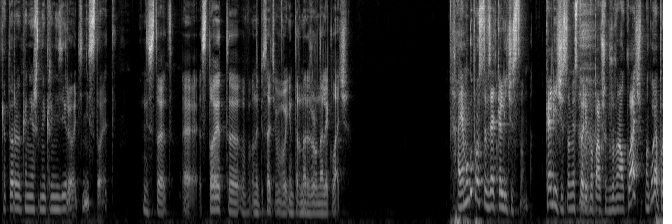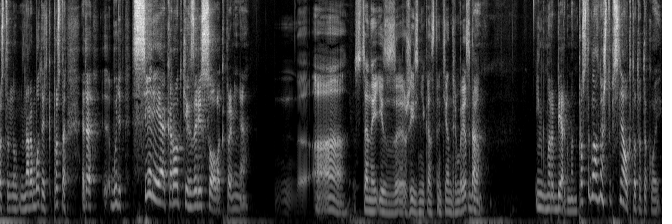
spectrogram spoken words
которую, конечно, экранизировать не стоит. Не стоит. Э, стоит э, написать в интернет-журнале Клатч. А я могу просто взять количеством. Количеством историй, попавших в журнал Клатч, могу я просто ну, наработать, просто это будет серия коротких зарисовок про меня. А, сцены из э, жизни Константина Дрембовецкого? Да. Ингмар Бергман. Просто главное, чтобы снял кто-то такой.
